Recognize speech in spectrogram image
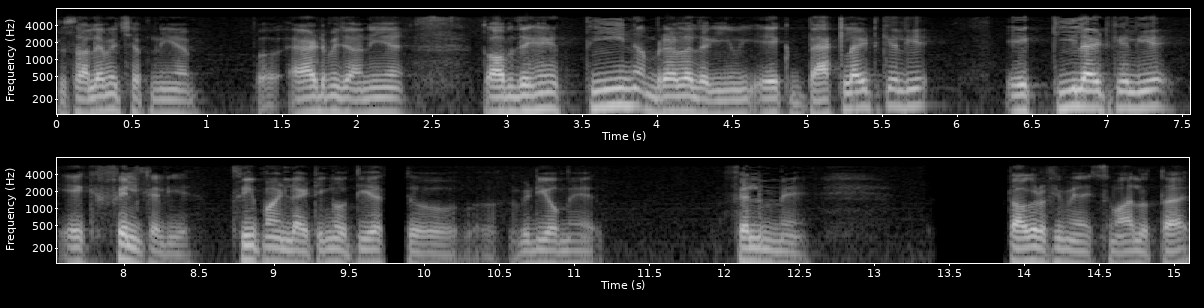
रिसाले में छपनी है एड में जानी है। तो आप देखेंगे तीन अम्ब्रेला लगी हुई, एक बैक लाइट के लिए, एक की लाइट के लिए, एक फिल के लिए। थ्री पॉइंट लाइटिंग होती है तो वीडियो में फ़िल्म में फोटोग्राफी में इस्तेमाल होता है।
